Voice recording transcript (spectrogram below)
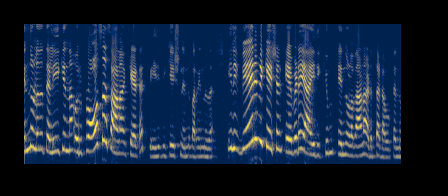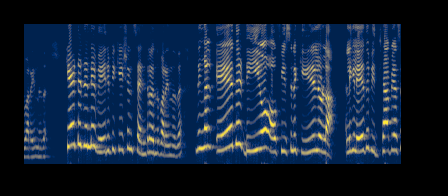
എന്നുള്ളത് തെളിയിക്കുന്ന ഒരു പ്രോസസ്സാണ് കേട്ടറ്റ് വേരിഫിക്കേഷൻ എന്ന് പറയുന്നത്. ഇനി വേരിഫിക്കേഷൻ എവിടെയായിരിക്കും എന്നുള്ളതാണ് അടുത്ത ഡൗട്ട് എന്ന് പറയുന്നത്. കേട്ടറ്റിന്റെ വേരിഫിക്കേഷൻ സെന്റർ എന്ന് പറയുന്നത് നിങ്ങൾ ഏത് ഡി ഒ ഓഫീസിന് കീഴിലുള്ള അല്ലെങ്കിൽ ഏത് വിദ്യാഭ്യാസ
